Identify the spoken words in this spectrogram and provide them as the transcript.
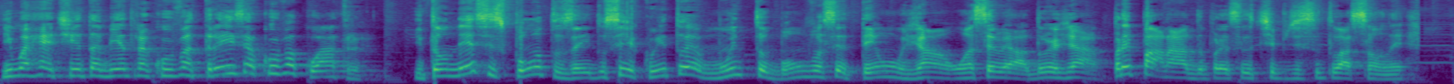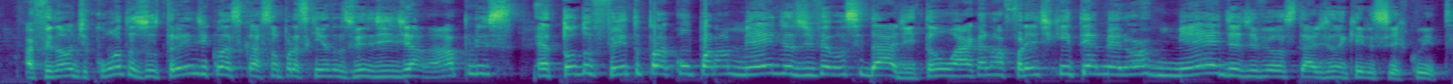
e uma retinha também entre a curva 3 e a curva 4. Então, nesses pontos aí do circuito, é muito bom você ter um, já, um acelerador já preparado para esse tipo de situação, né? Afinal de contas, o treino de classificação para as 500 milhas de Indianápolis é todo feito para comparar médias de velocidade. Então larga na frente quem tem a melhor média de velocidade naquele circuito.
